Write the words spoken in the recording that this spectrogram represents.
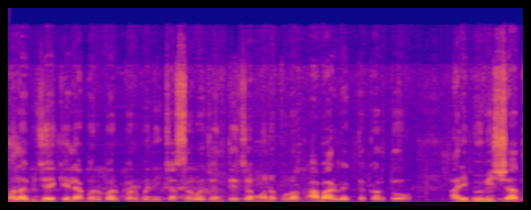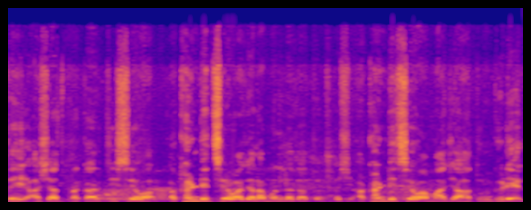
मला विजय केल्याबरोबर परभणीच्या सर्व जनतेचं मनपूर्वक आभार व्यक्त करतो. आणि भविष्यातही अशाच प्रकारची सेवा अखंडित सेवा ज्याला म्हणलं जातं तशी अखंडित सेवा माझ्या हातून घडेल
